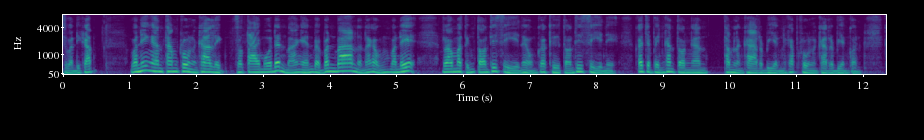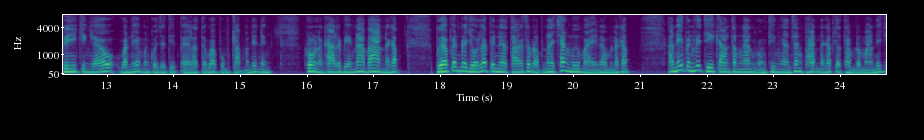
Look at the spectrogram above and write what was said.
สวัสดีครับ วันนี้งานทำโครงหลังคาเหล็กสไตล์โมเดิร์นหมาแงนแบบบ้านๆนะครับผมวันนี้เรามาถึงตอนที่4นะผมก็คือตอนที่4นี่ก็จะเป็นขั้นตอนงานทำหลังคาระเบียงนะครับโครงหลังคาระเบียงก่อน คือจริงๆ แล้ววันนี้มันควรจะติดไปแล้ว แต่ว่าผมกลับมานิดนึงโครงหลังคาระเบียงหน้าบ้านนะครับเพื่อเป็นประโยชน์และเป็นแนวทางสำหรับนายช่างมือใหม่นะผมนะครับอันนี้เป็นวิธีการทำงานของทีมงานช่างพัดนะครับ จะทำประมาณนี้จ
